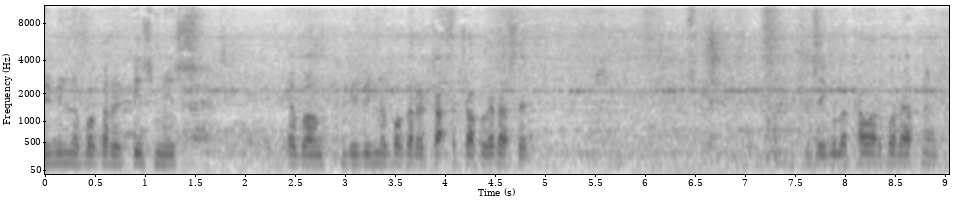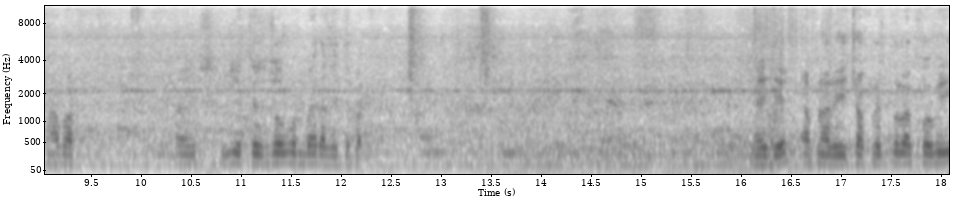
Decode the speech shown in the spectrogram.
বিভিন্ন প্রকারের কিশমিশ এবং বিভিন্ন প্রকারের চকলেট আছে। যেগুলো খাওয়ার পরে আপনার আবার ইয়েতে যৌবন বাইরা দিতে পারে এই যে আপনার এই চকলেটগুলো খুবই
